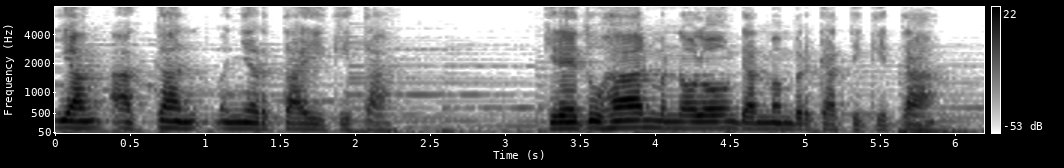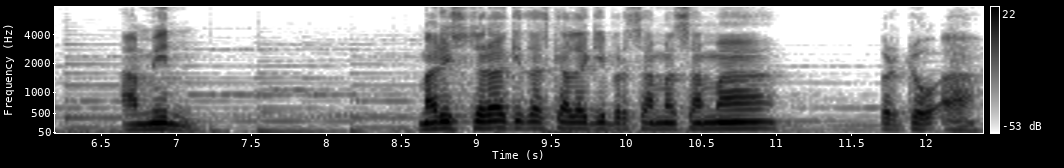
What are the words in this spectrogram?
yang akan menyertai kita. Kiranya Tuhan menolong dan memberkati kita. Amin. Mari saudara kita sekali lagi bersama-sama berdoa.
